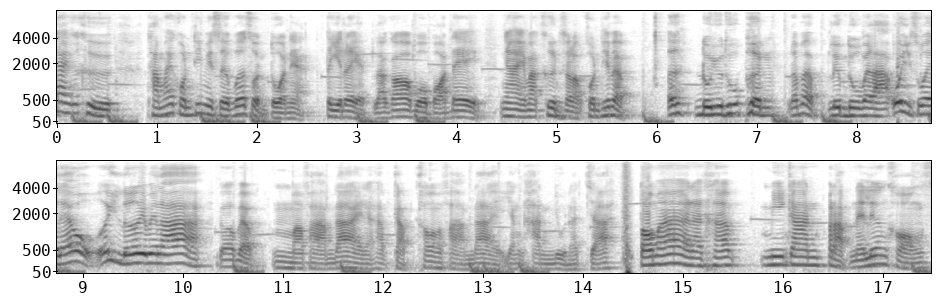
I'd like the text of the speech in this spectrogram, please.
ง่ายก็คือทำให้คนที่มีเซิร์ฟเวอร์ส่วนตัวเนี่ยตีเลดแล้วก็โวบอสได้ง่ายมากขึ้นสำหรับคนที่แบบเออดู YouTube เพลิน แล้วแบบลืมดูเวลาอุ้ย สวยแล้ว เอ้ย เลยเวลา ก็แบบมาฟาร์มได้นะครับ กลับเข้ามาฟาร์มได้ยังทันอยู่นะจ๊ะ ต่อมานะครับ มีการปรับในเรื่องของส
